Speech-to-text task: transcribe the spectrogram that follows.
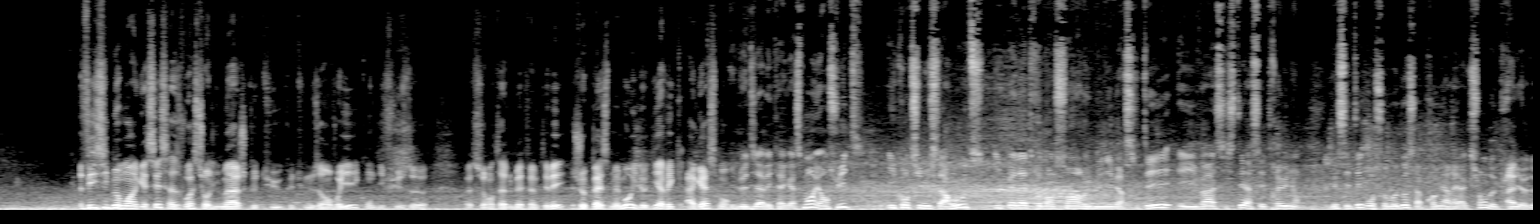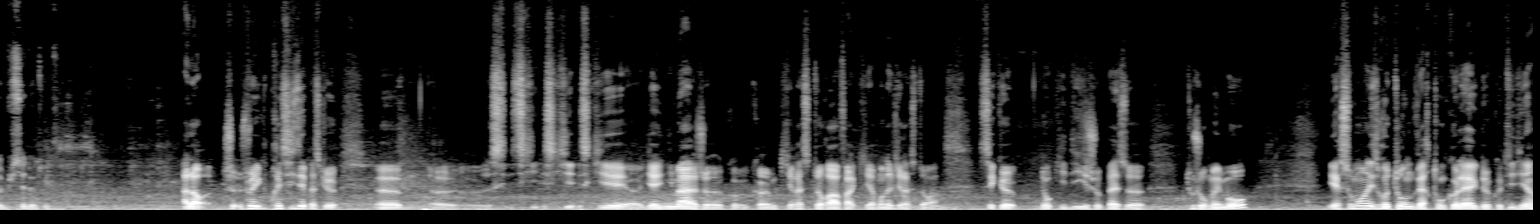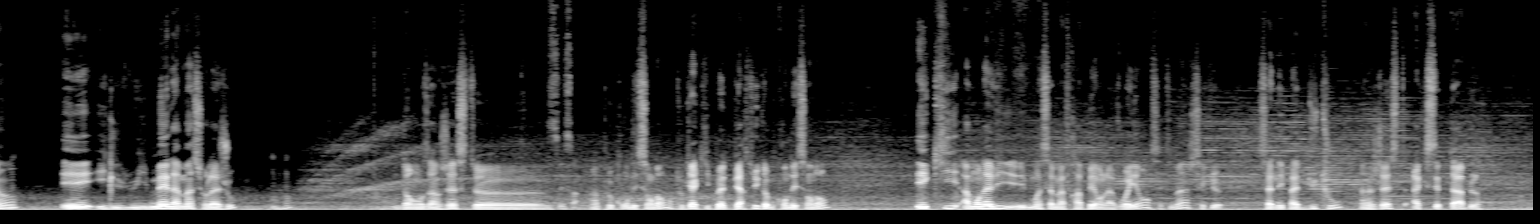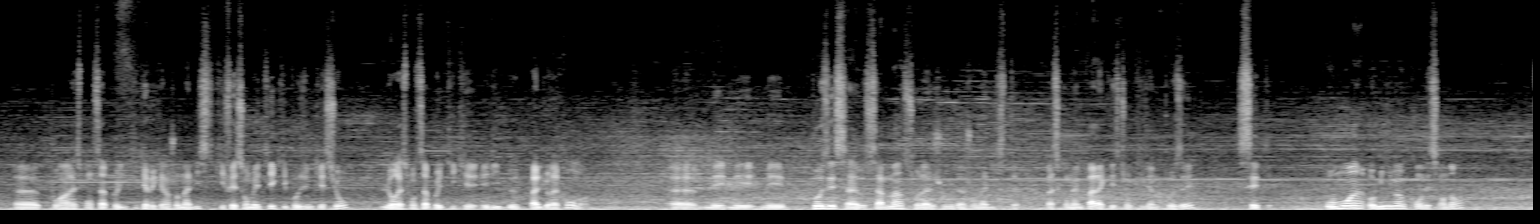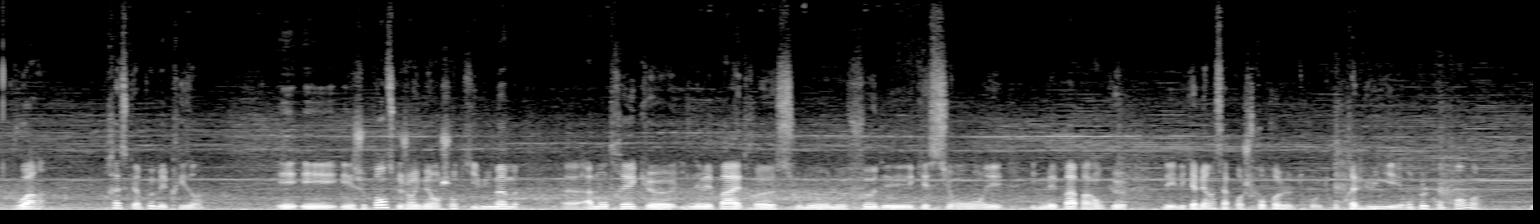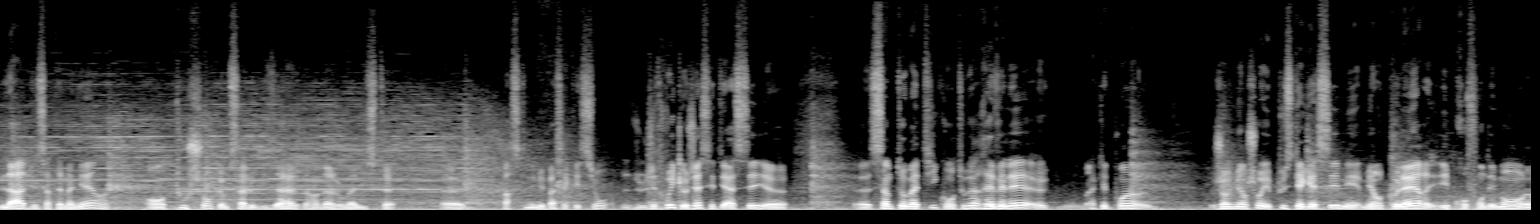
visiblement agacé, ça se voit sur l'image que tu, que tu nous as envoyée et qu'on diffuse euh, sur antenne de BFM TV. Je pèse mes mots, il le dit avec agacement. Il le dit avec agacement et ensuite il continue sa route, il pénètre dans le 101 rue de l'université et il va assister à cette réunion. Mais c'était grosso modo sa première réaction depuis, euh, depuis ces deux tweets. Alors, je, vais préciser parce que euh, ce, qui, est, il y a une image quand même qui restera, enfin qui à mon avis restera, c'est que donc il dit je pèse toujours mes mots. Et à ce moment, il se retourne vers ton collègue de quotidien et il lui met la main sur la joue mhm. dans un geste euh, un peu condescendant, en tout cas qui peut être perçu comme condescendant et qui, à mon avis, et moi ça m'a frappé en la voyant cette image, c'est que ça n'est pas du tout un geste acceptable euh, pour un responsable politique avec un journaliste qui fait son métier, qui pose une question. Le responsable politique est, libre de ne pas lui répondre. Euh, mais, poser sa, main sur la joue d'un journaliste parce qu'on n'aime pas la question qu'il vient de poser, c'est au moins, au minimum condescendant, voire presque un peu méprisant. Et, je pense que Jean-Luc Mélenchon, qui lui-même euh, a montré qu'il n'aimait pas être sous le, feu des questions et il n'aimait pas, par exemple, que les, caméras s'approchent trop, près de lui, et on peut le comprendre, là, d'une certaine manière, en touchant comme ça le visage d'un journaliste euh, parce qu'il n'aimait pas sa question. J'ai trouvé que le geste était assez euh, euh, symptomatique, ou en tout cas révélait à quel point Jean-Luc Mélenchon est plus qu'agacé, mais, en colère et, profondément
